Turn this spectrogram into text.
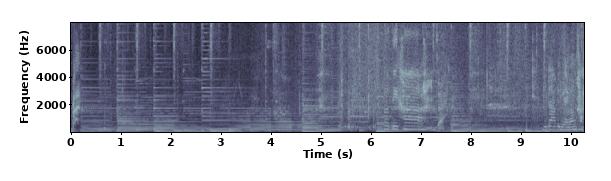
ไป สวัสดีค่ะจ้ะนุดาเป็นไงบ้างคะ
